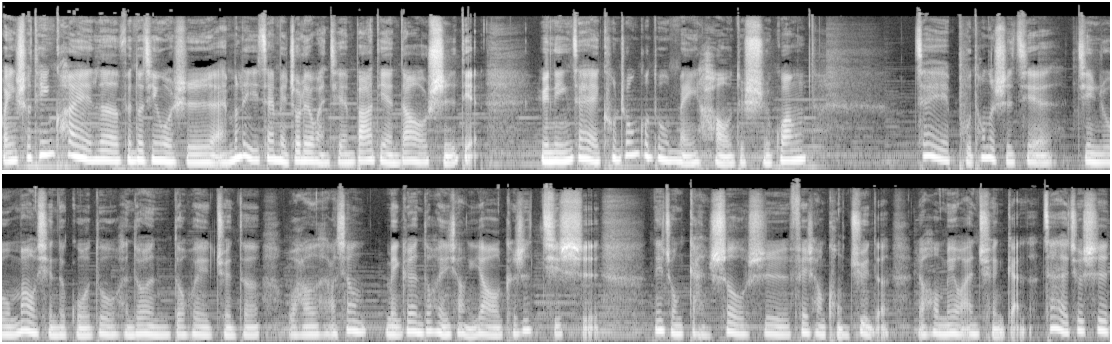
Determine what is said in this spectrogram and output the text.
欢迎收听《快乐分多金》，我是 Emily，在每周六晚间八点到十点，与您在空中共度美好的时光。在普通的世界。进入冒险的国度，很多人都会觉得哇，好像每个人都很想要。可是其实那种感受是非常恐惧的，然后没有安全感的。再来就是，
